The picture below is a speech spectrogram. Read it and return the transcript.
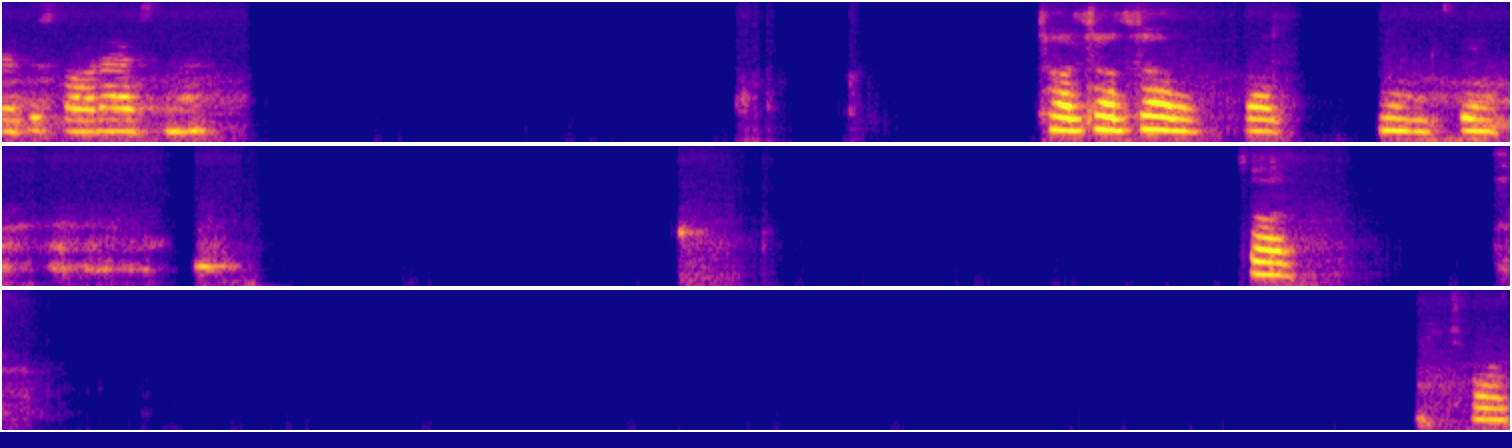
అయితే సోడా వేస్తున్నా. చాలు చాలు చాలు చాలు. చాలు. చాలు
